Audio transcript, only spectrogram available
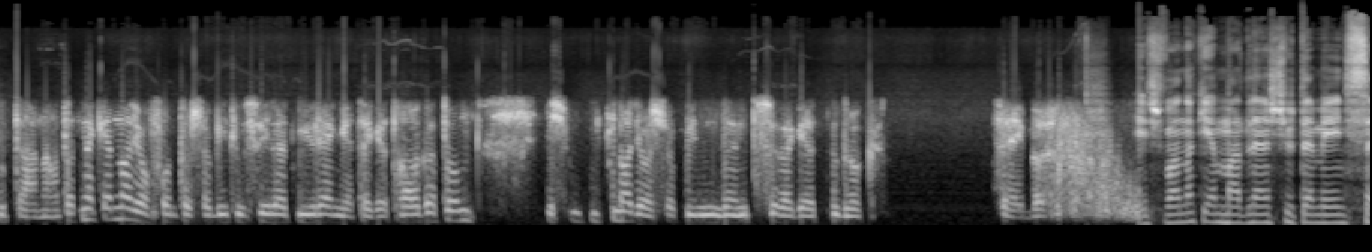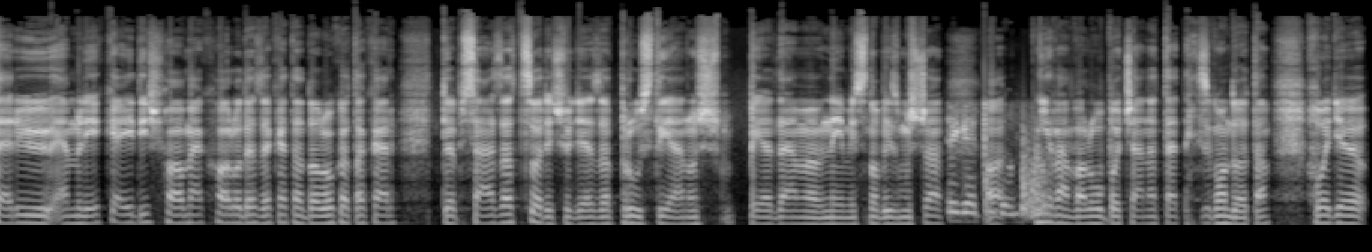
utána. Tehát nekem nagyon fontos a Beatles életmű, rengeteget hallgatom, és nagyon sok mindent szöveget tudok fejből. És vannak ilyen Madeleine sütemény-szerű emlékeid is, ha meghallod ezeket a dalokat akár több századszor, és ugye ez a prusztiánus példám a némi sznobizmussal. Igen, a, tudom. nyilvánvaló, bocsánat, tehát ezt gondoltam, hogy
